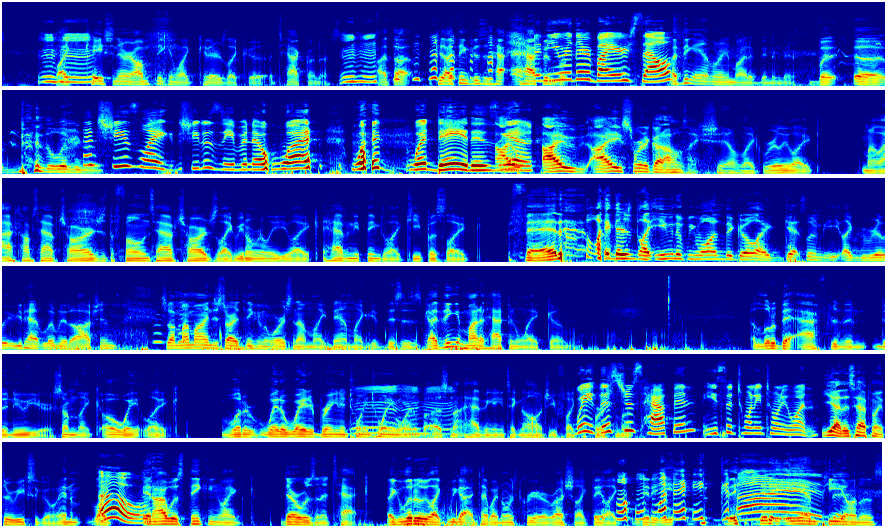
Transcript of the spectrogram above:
like Mhm. case scenario. I'm thinking like okay, there's like a attack on us. Mhm. I thought cause I think this is ha- happened. and you were there by yourself I think Aunt Lorraine might have been in there, but uh, in the living room. and she's like she doesn't even know what what what day it is I, yeah I I swear to God, I was like, shit. I'm like, really like, my laptops have charged, the phones have charged. Like, we don't really like have anything to like keep us like fed. like, there's like even if we wanted to go like get something to eat, like we really we'd have limited options. So my mind just started thinking the worst, and I'm like, damn, like if this is. I think it might have happened like um. a little bit after the the new year. So I'm like, oh wait, like what a way to way to bring it in 2021, but us not having any technology for like. Wait, this month. just happened? You said 2021. yeah, this happened like three weeks ago, and like, oh. and I was thinking like there was an attack, like literally like we got attacked by North Korea or Russia, like they like oh did. God. they did an EMP on us,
